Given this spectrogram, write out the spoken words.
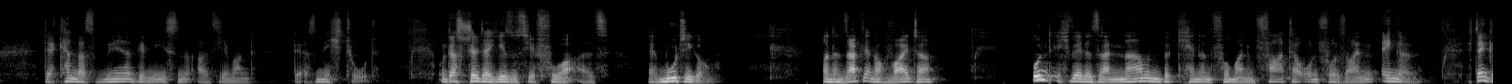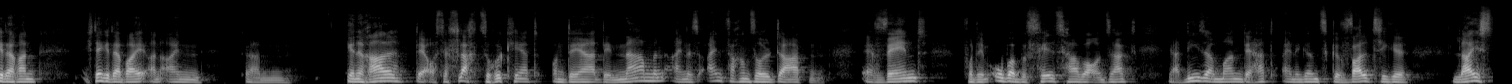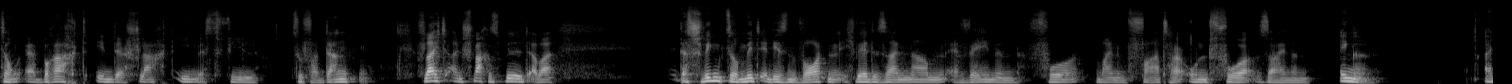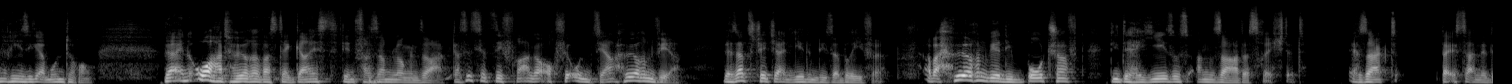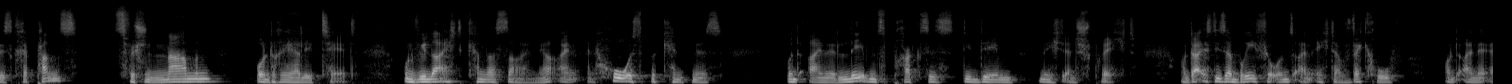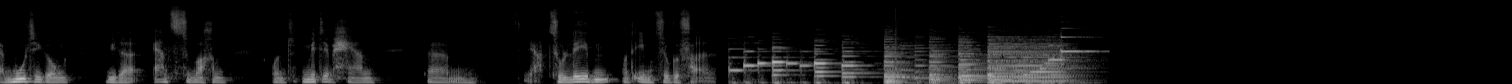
der kann das mehr genießen als jemand, der es nicht tut. Und das stellt der Jesus hier vor als Ermutigung. Und dann sagt er noch weiter, und ich werde seinen Namen bekennen vor meinem Vater und vor seinen Engeln. Ich denke daran, ich denke dabei an einen ähm, General, der aus der Schlacht zurückkehrt und der den Namen eines einfachen Soldaten erwähnt von dem Oberbefehlshaber und sagt, ja, dieser Mann, der hat eine ganz gewaltige Leistung erbracht in der Schlacht, ihm ist viel zu verdanken. Vielleicht ein schwaches Bild, aber das schwingt so mit in diesen Worten, ich werde seinen Namen erwähnen vor meinem Vater und vor seinen Engeln. Eine riesige Ermunterung. Wer ein Ohr hat, höre, was der Geist den Versammlungen sagt. Das ist jetzt die Frage auch für uns, ja? Hören wir. Der Satz steht ja in jedem dieser Briefe. Aber hören wir die Botschaft, die der Herr Jesus an Sardes richtet. Er sagt, da ist eine Diskrepanz zwischen Namen und Realität. Und wie leicht kann das sein? Ja? Ein, ein hohes Bekenntnis und eine Lebenspraxis, die dem nicht entspricht. Und da ist dieser Brief für uns ein echter Weckruf und eine Ermutigung, wieder ernst zu machen und mit dem Herrn ähm, ja, zu leben und ihm zu gefallen.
